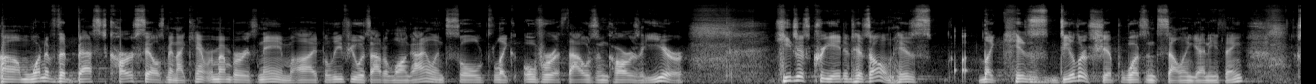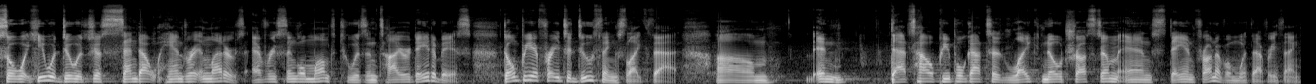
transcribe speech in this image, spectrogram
Um, one of the best car salesmen, I can't remember his name, I believe he was out of Long Island, sold like over a thousand cars a year. He just created his own. His like his dealership wasn't selling anything. So what he would do is just send out handwritten letters every single month to his entire database. Don't be afraid to do things like that. Um, and that's how people got to like, know, trust him, and stay in front of him with everything.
